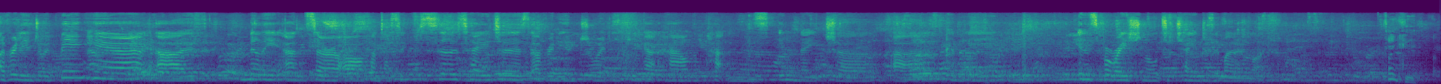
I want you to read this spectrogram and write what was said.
I've really enjoyed being here. Uh, Millie and Sarah are fantastic facilitators. I've really enjoyed looking at how the patterns in nature uh, can be inspirational to changes in my own life. Thank you.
